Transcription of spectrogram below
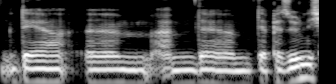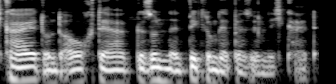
der, ähm, ähm der, der Persönlichkeit und auch der gesunden Entwicklung der Persönlichkeit.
